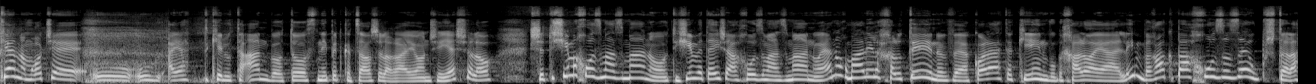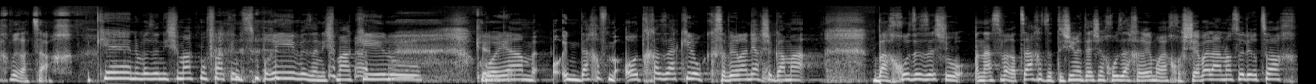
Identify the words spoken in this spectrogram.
כן, למרות שהוא היה כאילו טען באותו סניפט קצר של הרעיון שיש שלו, ש-90% מהזמן או 99% מהזמן הוא היה נורמלי לחלוטין והכל היה תקין והוא בכלל לא היה אלים ורק באחוז הזה הוא פשוט הלך ורצח. כן, אבל זה נשמע כמו פאקינג ספרי וזה נשמע כאילו, כן, הוא כן. היה עם דחף מאוד חזק, כאילו סביר להניח כן. שגם באחוז הזה שהוא אנס ורצח, אז ה-99% האחרים הוא היה חושב על לאנוס ולרצוח,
